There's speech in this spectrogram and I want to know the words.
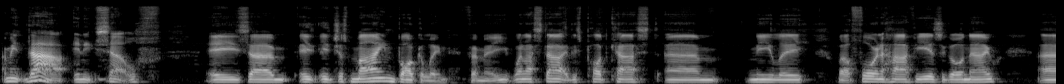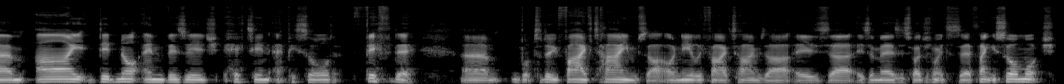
I mean, that in itself is, um, just mind boggling for me. When I started this podcast, um, nearly, well, four and a half years ago now, um, I did not envisage hitting episode 50. Um, but to do five times that, or nearly five times that, is uh, is amazing. So I just wanted to say thank you so much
